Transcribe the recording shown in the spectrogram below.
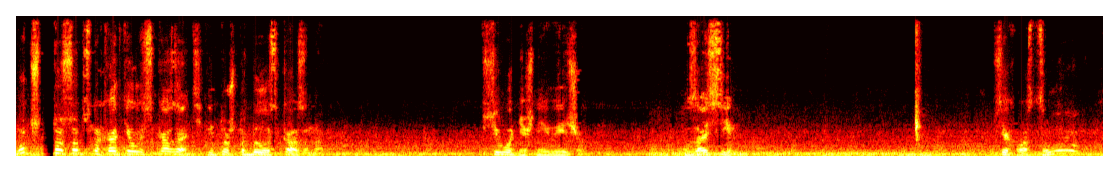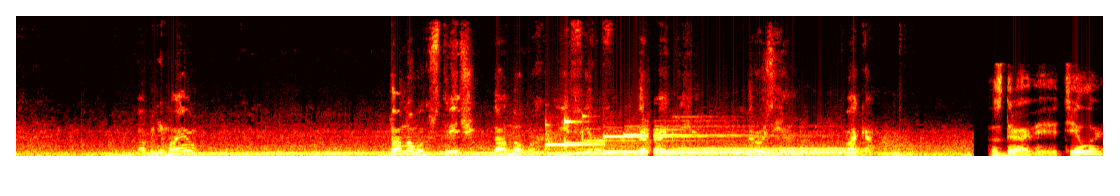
Вот что, собственно, хотелось сказать, и то, что было сказано в сегодняшний вечер. За сим. Всех вас целую, обнимаю. До новых встреч, до новых эфиров, дорогие друзья. Пока. Здравие тела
